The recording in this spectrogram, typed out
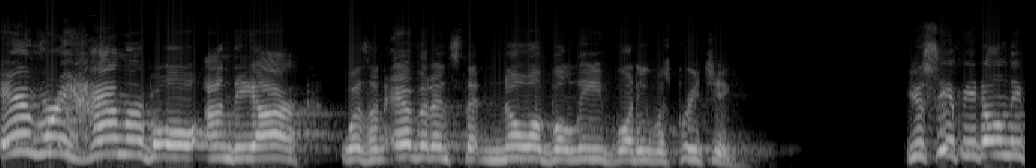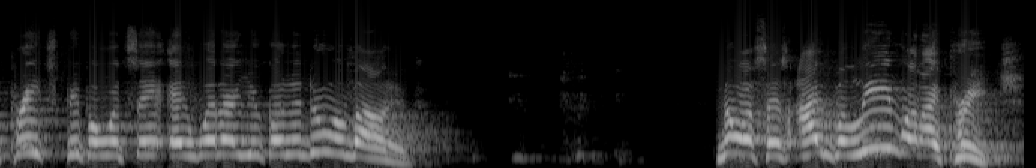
Every hammer blow on the ark was an evidence that Noah believed what he was preaching. You see, if he'd only preached, people would say, And what are you going to do about it? Noah says, I believe what I preach.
